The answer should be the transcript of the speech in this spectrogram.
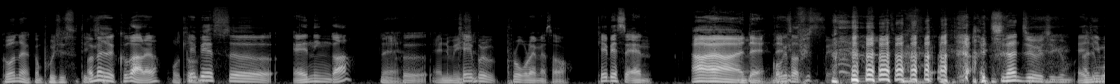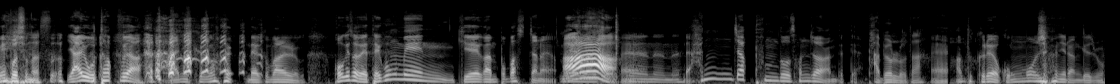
그거는 약간 보실 수도 있어요. 얼마 전에 그거 알아요? 어떤- KBS N인가? 네. 그 애니메이션. 케이블 프로그램에서 KBS N 아, 아, 네. 네. 거기서 아, 지난주 지금 애니메이션. 벗어났어. 야이 오타쿠야. 아니 그거 내가 그 말을 거기서 왜 대국민 기획안 뽑았었잖아요. 아! 네, 네, 네. 근데 한 작품도 선정 안 됐대요. 다 별로다. 예, 아무튼 그래요. 공모전이란 게 좀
